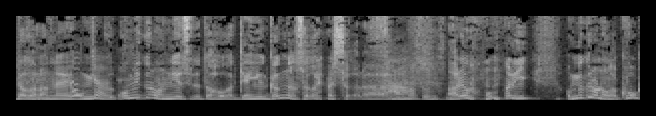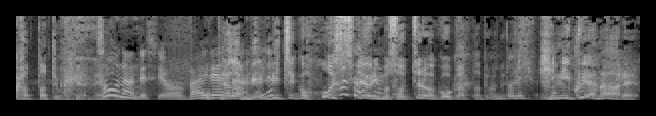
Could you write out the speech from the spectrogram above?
だからね、なオミクオミクロンのニュース出た方が原油ガンガン下がりましたから、ああそうですね。あれはほんまにオミクロンの方が効果あったってことやね。そうなんですよ、バイデンだからびさんのね。備蓄放出よりもそっちの方が効果あったってこと本当ですね皮肉やな、あれ。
